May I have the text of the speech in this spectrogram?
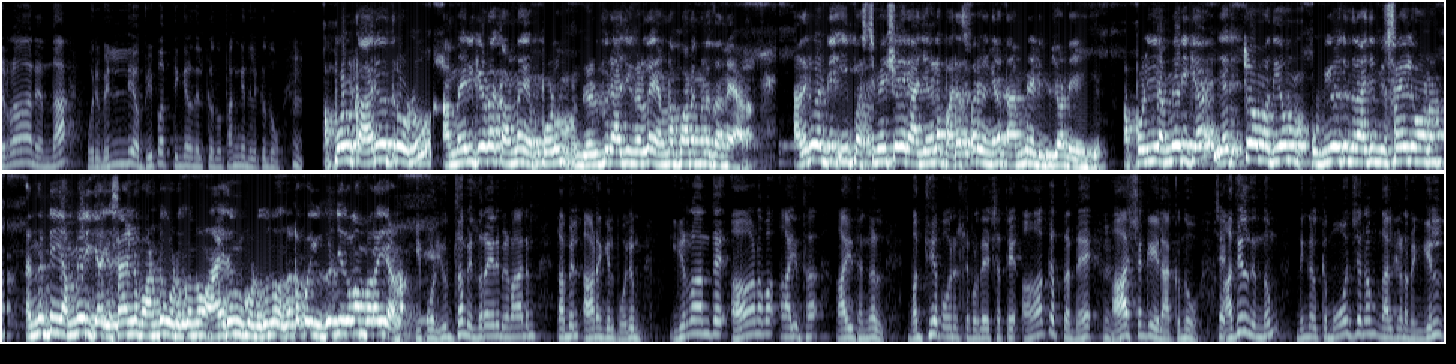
ഇറാൻ എന്ന ഒരു വലിയ വിപത്ത് ഇങ്ങനെ നിൽക്കുന്നു തങ്ങി നിൽക്കുന്നു. അപ്പോൾ കാര്യം ഇത്രേ ഉള്ളൂ. അമേരിക്കയുടെ കണ്ണ് എപ്പോഴും ഗൾഫ് രാജ്യങ്ങളിലെ എണ്ണപ്പാടങ്ങൾ തന്നെയാണ്. അതിനുവേണ്ടി ഈ പശ്ചിമേഷ്യയിലെ രാജ്യങ്ങളെ പരസ്പരം ഇങ്ങനെ തമ്മിലടിപ്പിച്ചുകൊണ്ടേയിരിക്കും അപ്പോൾ ഈ അമേരിക്ക ഏറ്റവും അധികം ഉപയോഗിക്കുന്ന രാജ്യം ഇസ്രായേലുമാണ്. എന്നിട്ട് ഈ അമേരിക്ക ഇസ്രായേലിന് ഫണ്ട് കൊടുക്കുന്നു ആയുധങ്ങൾ കൊടുക്കുന്നു എന്നിട്ട് ഇപ്പോൾ യുദ്ധം ചെയ്തോളം പറയുകയാണ്. ഇപ്പോൾ യുദ്ധം ഇസ്രായേലും ഇറാനും തമ്മിൽ ആണെങ്കിൽ പോലും ഇറാന്റെ ആണവ ആയുധ ആയുധങ്ങൾ മധ്യപൗരസ്ത്യ പ്രദേശത്തെ ആകെ തന്നെ ആശങ്കയിലാക്കുന്നു. അതിൽ നിന്നും നിങ്ങൾക്ക് മോചനം നൽകണമെങ്കിൽ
